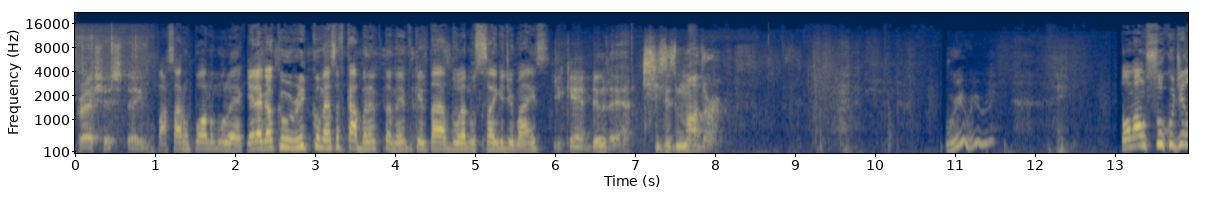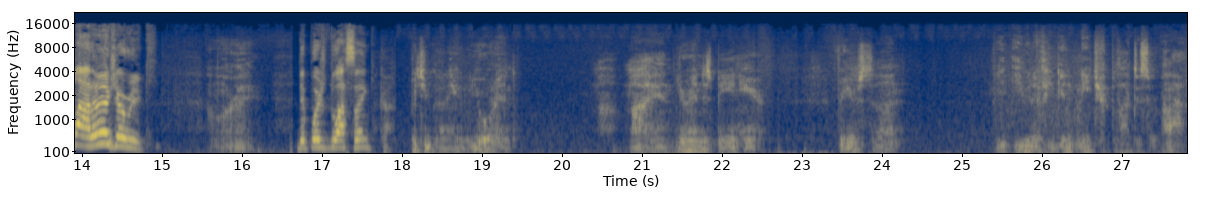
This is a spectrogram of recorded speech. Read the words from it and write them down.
Precious stable. Passaram o pó no moleque. E é legal que o Rick começa a ficar branco também, porque ele tá doando sangue demais. You can't do that. She's his mother. Ui, ui, ui. Tomar um suco de laranja, Rick. Right. Depois de doar sangue. But you gotta handle your end. My end. Your end is being here. For your son. Even if he didn't need your blood to survive,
